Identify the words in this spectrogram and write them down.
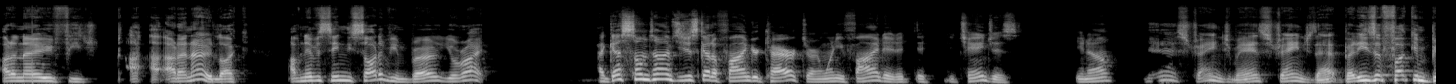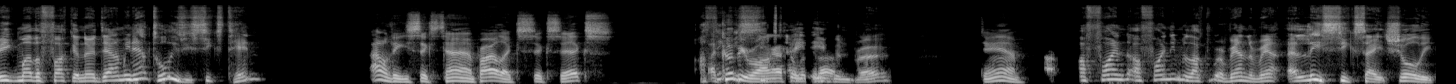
I don't know if he's. I, I, I don't know. Like I've never seen this side of him, bro. You're right. I guess sometimes you just got to find your character, and when you find it, it, it, it changes. You know. Yeah, strange, man. Strange that. But he's a fucking big motherfucker, no doubt. I mean, how tall is he? Six ten? I don't think he's six ten. Probably like six six. I could be wrong. I have to 6'8" look even, bro. Damn. I find I find him like around the round at least six eight, surely.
